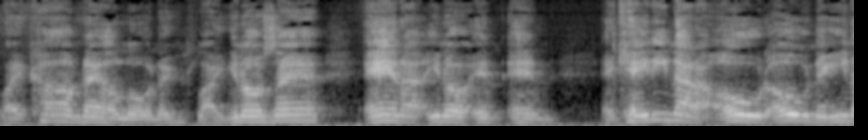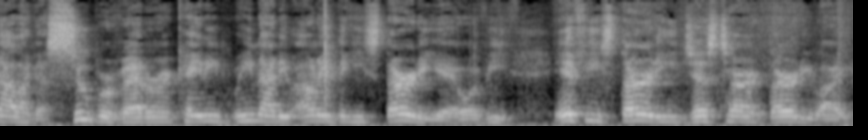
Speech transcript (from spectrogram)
like calm down little nigga like you know what I'm saying and uh, you know and and and KD not an old old nigga. He not like a super veteran. KD he not even. I don't even think he's thirty yet. Or if he if he's thirty, he just turned thirty like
